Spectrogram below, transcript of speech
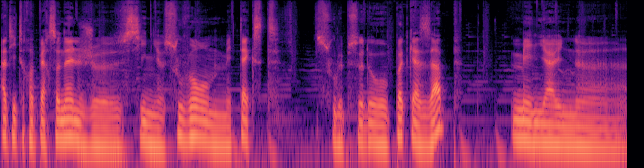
À titre personnel, je signe souvent mes textes sous le pseudo Podcast Zap, mais il y a une euh,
